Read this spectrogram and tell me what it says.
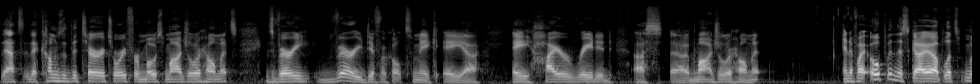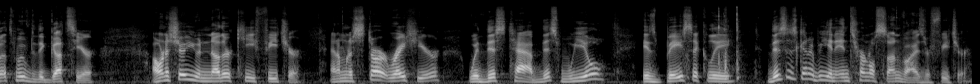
that's, that comes with the territory for most modular helmets. It's very, very difficult to make a, uh, a higher rated uh, uh, modular helmet. And if I open this guy up, let's, let's move to the guts here. I want to show you another key feature. And I'm going to start right here with this tab. This wheel is basically, this is going to be an internal sun visor feature.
